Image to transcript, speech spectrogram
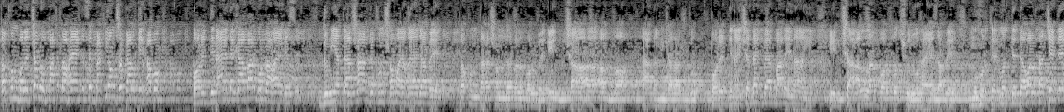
তখন বলে, চলো, পাতলা হয়ে গেছে, বাকি অংশ কালকে খাব। পরের দিন আয় দেখে আবার মোটা হয়ে গেছে। দুনিয়াতে আসা যখন সময় হয়ে যাবে তখন তারা সন্ধ্যাবেলা বলবে ইনশা আল্লাহ আগামীকাল আসব। পরের দিন এসে দেখবে আর বাড়ে নাই। ইনশা আল্লাহর বরকত শুরু হয়ে যাবে। মুহূর্তের মধ্যে দেওয়ালটা চেটে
